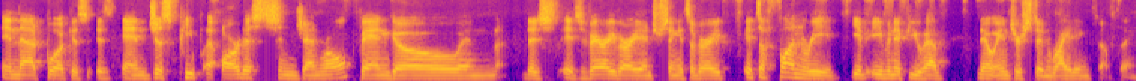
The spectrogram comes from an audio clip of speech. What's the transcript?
in that book is is and just people artists in general, Van Gogh, and this it's very very interesting. It's a very it's a fun read, even if you have no interest in writing something.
